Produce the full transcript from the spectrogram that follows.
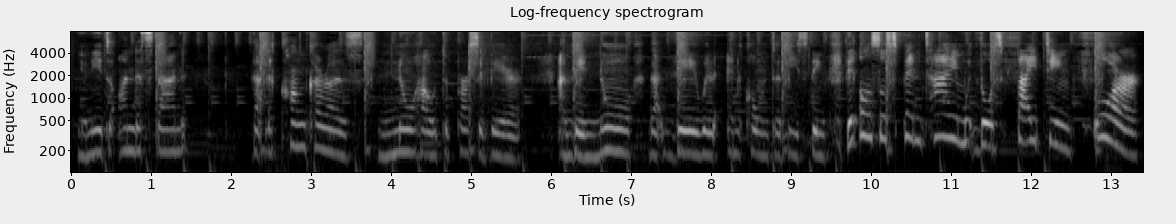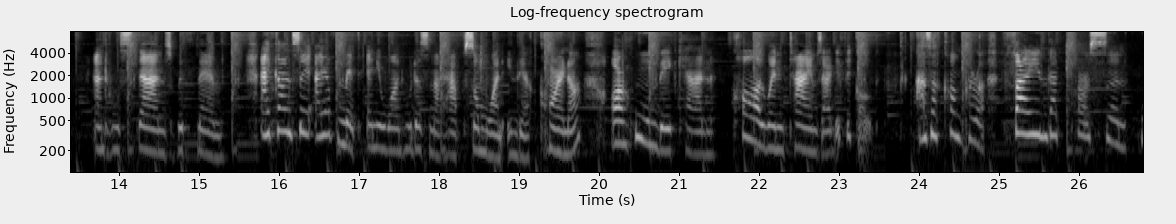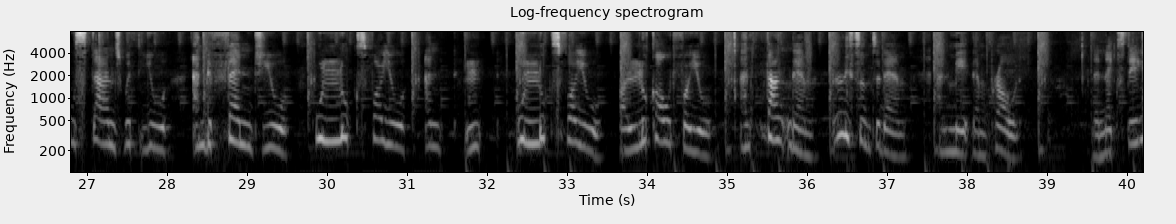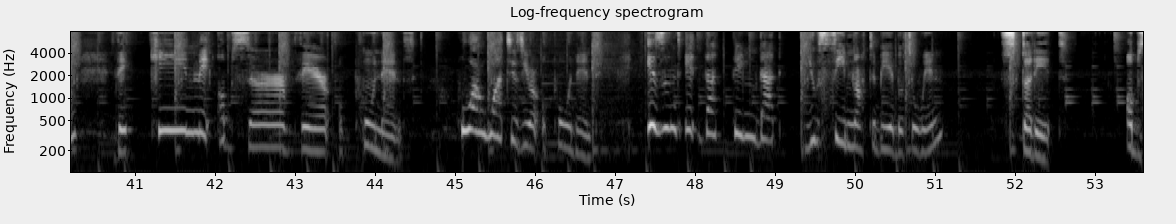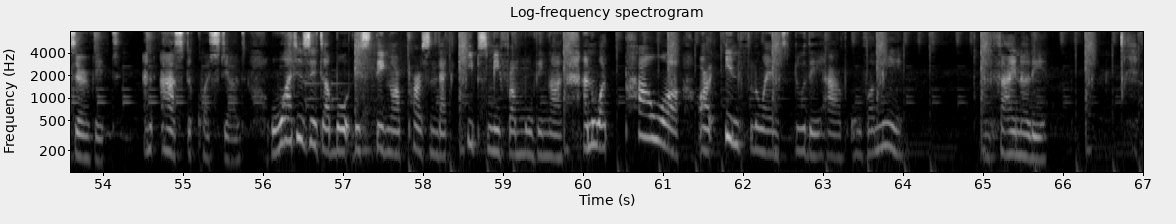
You need to understand that the conquerors know how to persevere and they know that they will encounter these things. They also spend time with those fighting for and who stands with them. I can't say I have met anyone who does not have someone in their corner or whom they can call when times are difficult. As a conqueror, find that person who stands with you and defends you who looks for you and who looks for you or look out for you and thank them, listen to them, and make them proud. The next thing, they keenly observe their opponents. Who or what is your opponent? Isn't it that thing that you seem not to be able to win? Study it, observe it, and ask the questions what is it about this thing or person that keeps me from moving on and what power or influence do they have over me and finally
